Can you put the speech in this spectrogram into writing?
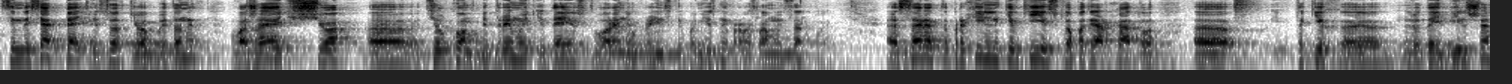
75% опитаних вважають, що е, цілком підтримують ідею створення Української помісної православної церкви. Е, Серед прихильників Київського патріархату е, таких е, людей більше.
